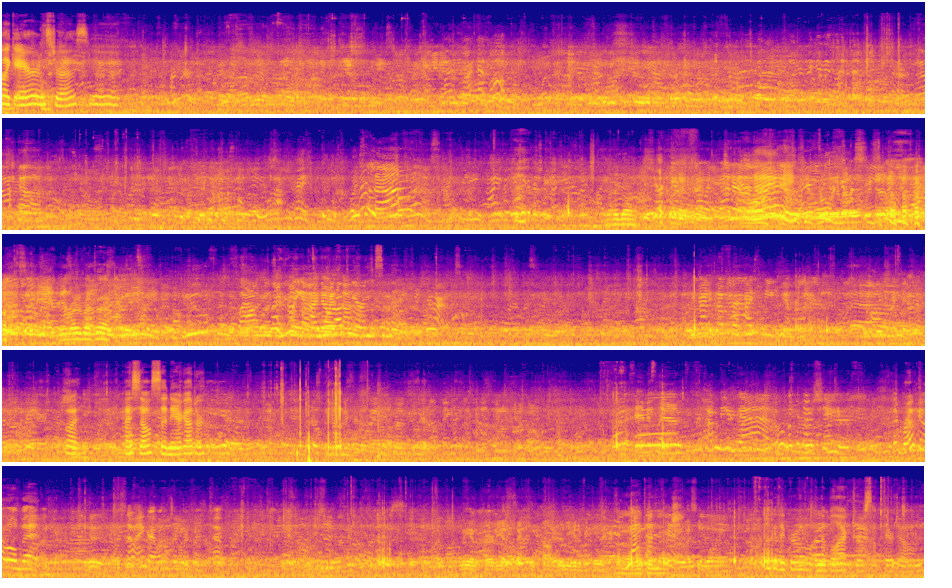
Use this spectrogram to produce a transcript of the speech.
like air and stress, Yeah. How you doing? Hey. growing no matter what we do. You're right about that. Beautiful flowers and plants. I know, We're up here in the cement. You gotta go for high speed camera. What? I saw Sydney. I got her. David man. What to your dad? Oh, look at those shoes. They're broken a little bit. So angry I wasn't taking your. Oh. We had already got a sexual cop. When are you gonna be doing? I don't know about that match. I said, Look at the girl in the black dress up there, John.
